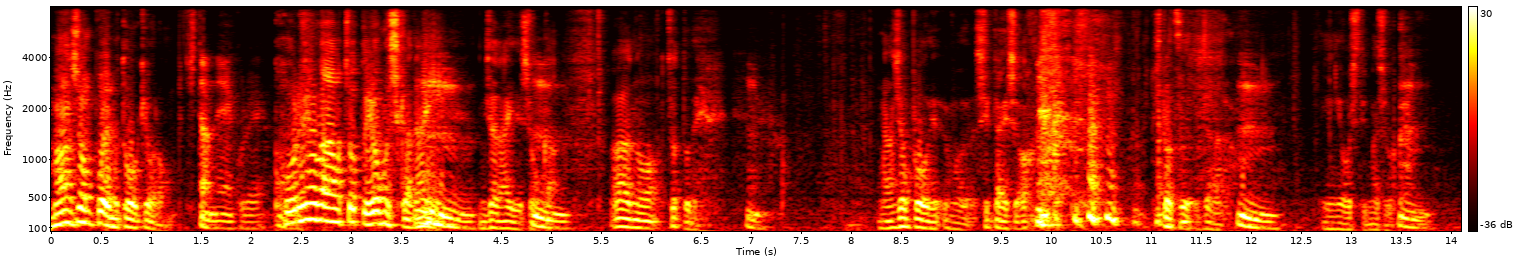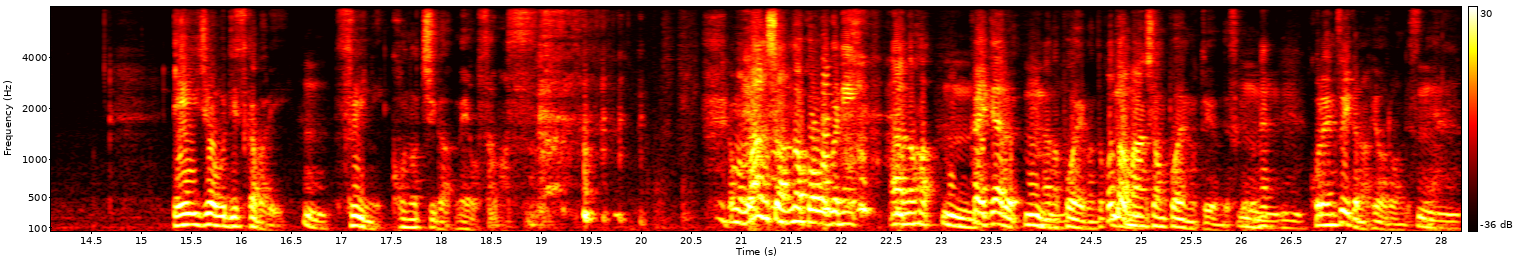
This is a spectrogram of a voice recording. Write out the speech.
マンションポエム東京論、来たねこれ。これはちょっと読むしかないんじゃないでしょうか。うん。あの、ちょっとね、マンションポエム知りたいでしょ。一つ、じゃあ、うん。引用してみましょうか。 Age of Discovery、ついにこの地が目を覚ます。もうマンションの広告に、あの、書いてある、あの、ポエムのことをマンションポエムと言うんですけどね。これについての評論ですね。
